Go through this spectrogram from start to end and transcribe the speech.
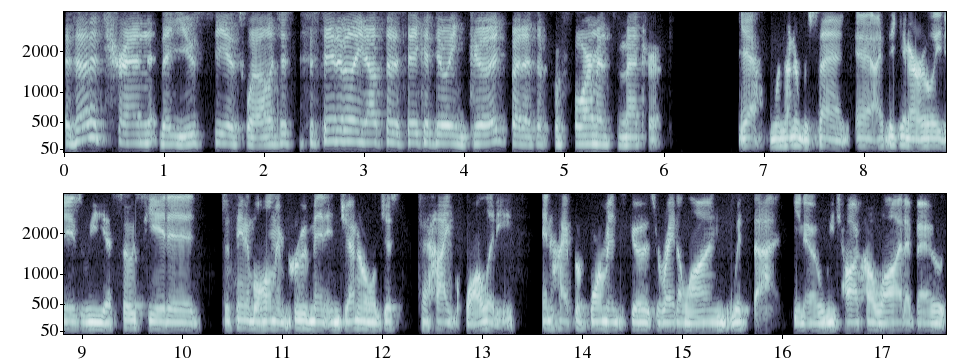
Is that a trend that you see as well? Just sustainability, not for the sake of doing good, but as a performance metric? Yeah, 100%. And I think in our early days, we associated sustainable home improvement in general just to high quality and high performance goes right along with that. You know, we talk a lot about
